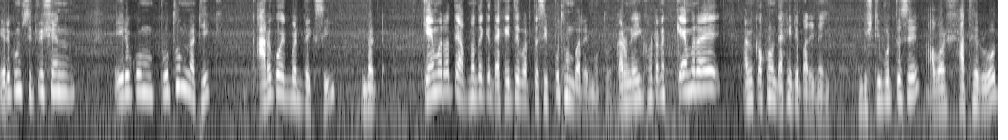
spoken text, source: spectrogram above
এরকম সিচুয়েশন এরকম প্রথম না ঠিক আরও কয়েকবার দেখছি। বাট ক্যামেরাতে আপনাদেরকে দেখাইতে পারতেছি প্রথমবারের মতো। কারণ এই ঘটনা ক্যামেরায় আমি কখনো দেখাইতে পারি নাই। বৃষ্টি পড়তেছে, আবার সাথে রোদ।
